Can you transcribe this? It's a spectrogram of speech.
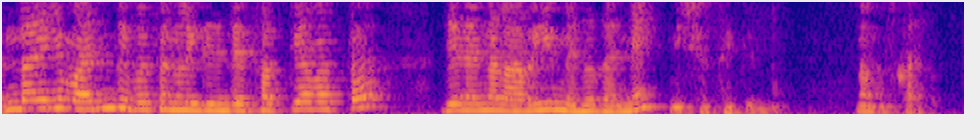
എന്തായാലും വരും ദിവസങ്ങളിൽ ഇതിന്റെ സത്യാവസ്ഥ ജനങ്ങൾ അറിയുമെന്ന് തന്നെ വിശ്വസിക്കുന്നു. നമസ്കാരം.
